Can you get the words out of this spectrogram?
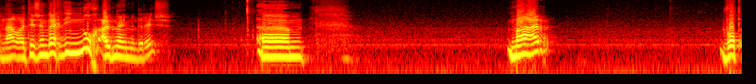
nou, het is een weg die nog uitnemender is. Um, maar wat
